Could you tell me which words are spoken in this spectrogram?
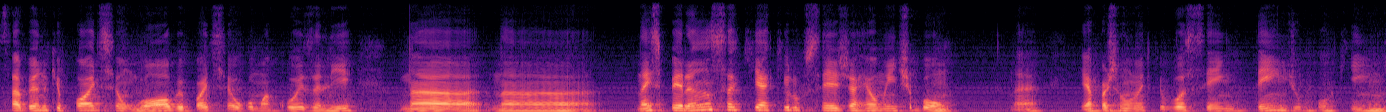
sabendo que pode ser um golpe, pode ser alguma coisa ali, na, na, na esperança que aquilo seja realmente bom, né? E a partir do momento que você entende um pouquinho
